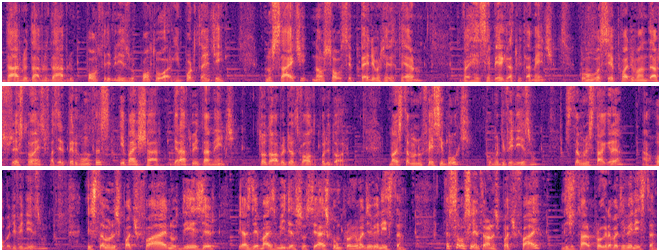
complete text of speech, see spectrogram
www.divinismo.org. Importante, hein? No site, não só você pede o Evangelho Eterno, vai receber gratuitamente, como você pode mandar sugestões, fazer perguntas e baixar gratuitamente toda a obra de Oswaldo Polidoro. Nós estamos no Facebook, como Divinismo, estamos no Instagram, arroba Divinismo, estamos no Spotify, no Deezer e as demais mídias sociais como Programa Divinista. É só você entrar no Spotify, digitar Programa Divinista.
